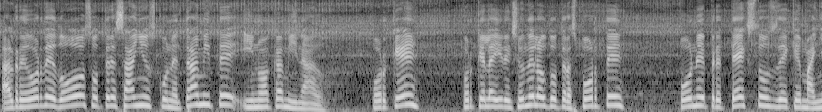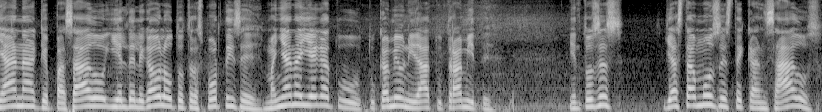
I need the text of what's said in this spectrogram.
alrededor de dos o tres años con el trámite y no ha caminado. ¿Por qué? Porque la dirección del autotransporte pone pretextos de que mañana, que pasado, y el delegado del autotransporte dice, mañana llega tu, tu cambio de unidad, tu trámite. Y entonces ya estamos este, cansados.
